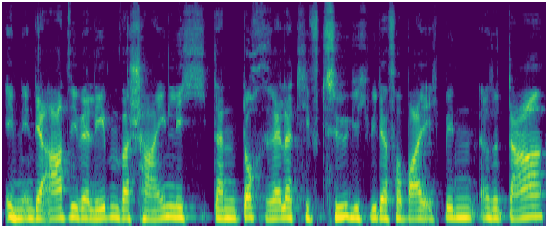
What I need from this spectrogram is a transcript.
in, in der Art, wie wir leben, wahrscheinlich dann doch relativ zügig wieder vorbei. Ich bin also da,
